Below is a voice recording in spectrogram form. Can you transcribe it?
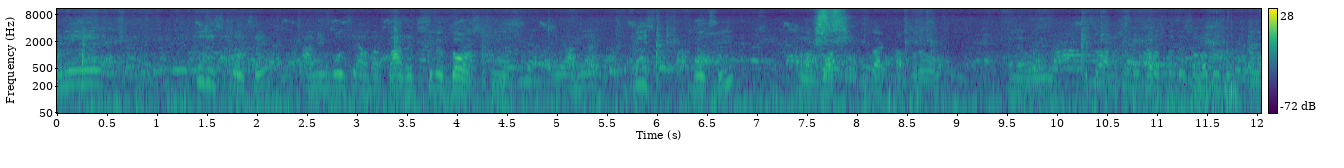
উনি তিরিশ বলছে আমি বলছি আমার বাজেট ছিল দশ। আমি বিশ বলছি আমার দশ লাখ তারপরেও মানে ওই কিছু আনুষঙ্গিক খরচপাতি সহ বিশ হাজার টাকা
